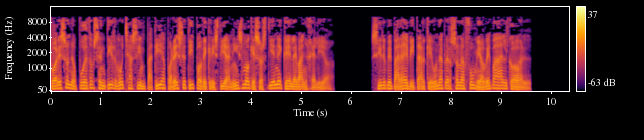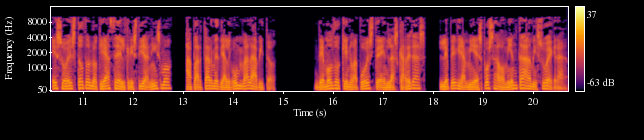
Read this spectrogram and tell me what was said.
Por eso no puedo sentir mucha simpatía por ese tipo de cristianismo que sostiene que el Evangelio sirve para evitar que una persona fume o beba alcohol. Eso es todo lo que hace el cristianismo, apartarme de algún mal hábito. De modo que no apueste en las carreras, le pegue a mi esposa o mienta a mi suegra.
